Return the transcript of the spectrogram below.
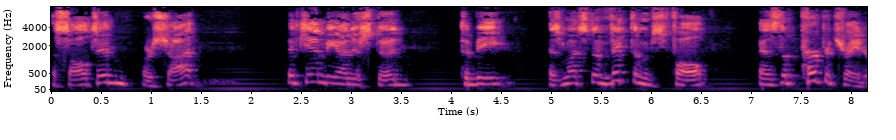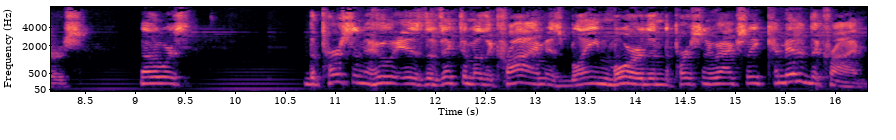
assaulted, or shot, it can be understood to be as much the victim's fault as the perpetrators. In other words, the person who is the victim of the crime is blamed more than the person who actually committed the crime.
